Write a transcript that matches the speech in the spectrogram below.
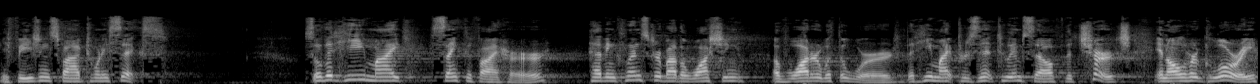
Ephesians 5:26 so that he might sanctify her having cleansed her by the washing of water with the word, that he might present to himself the church in all her glory,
